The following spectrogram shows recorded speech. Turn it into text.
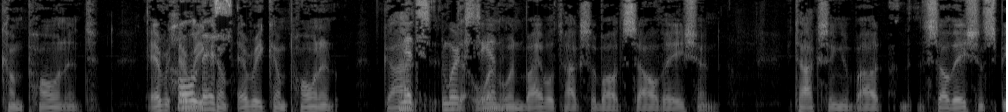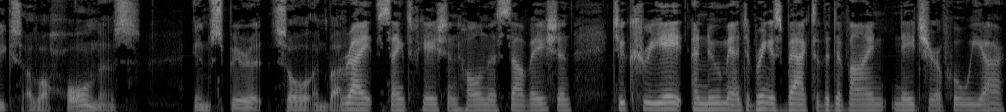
component, every every com- every component God, the- when, when Bible talks about salvation, talking about salvation speaks of a wholeness in spirit, soul, and body. Right, sanctification, wholeness, salvation, to create a new man, to bring us back to the divine nature of who we are.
